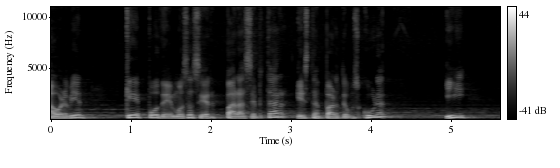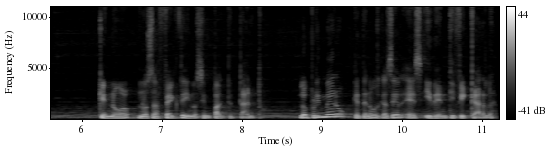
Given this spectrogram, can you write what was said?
Ahora bien, ¿qué podemos hacer para aceptar esta parte oscura y que no nos afecte y nos impacte tanto? Lo primero que tenemos que hacer es identificarla.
